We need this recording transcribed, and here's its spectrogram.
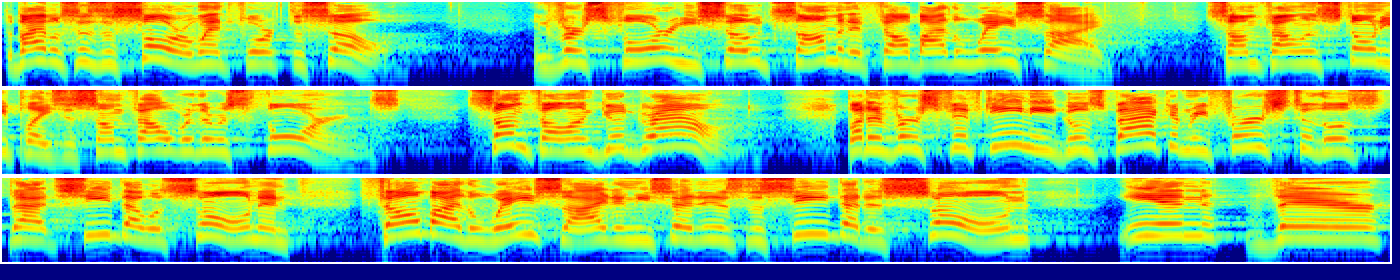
The Bible says the sower went forth to sow. In verse 4, he sowed some and it fell by the wayside. Some fell in stony places, some fell where there was thorns, some fell on good ground. But in verse 15, he goes back and refers to those, that seed that was sown and fell by the wayside, and he said, It is the seed that is sown in their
